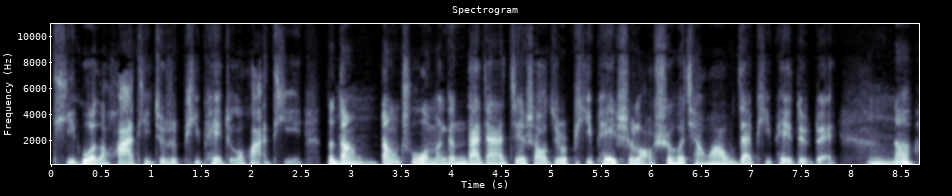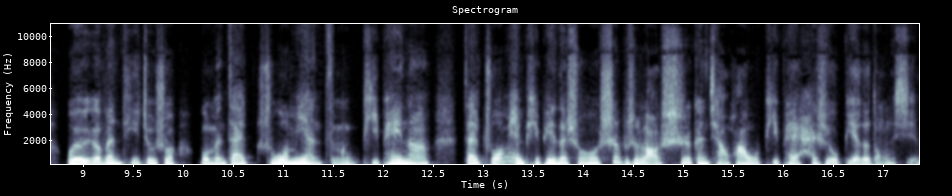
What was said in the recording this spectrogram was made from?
提过的话题，就是匹配这个话题。那当当初我们跟大家介绍，就是匹配是老师和强化物在匹配，对不对？嗯。那我有一个问题，就是说我们在桌面怎么匹配呢？在桌面匹配的时候，是不是老师跟强化物匹配，还是有别的东西？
